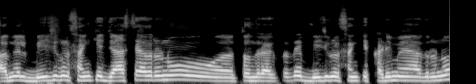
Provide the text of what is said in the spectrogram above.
ಆದ್ಮೇಲೆ ಬೀಜಗಳ ಸಂಖ್ಯೆ ಜಾಸ್ತಿ ಆದ್ರೂ ತೊಂದರೆ ಆಗ್ತದೆ. ಬೀಜಗಳ ಸಂಖ್ಯೆ ಕಡಿಮೆ ಆದ್ರೂ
